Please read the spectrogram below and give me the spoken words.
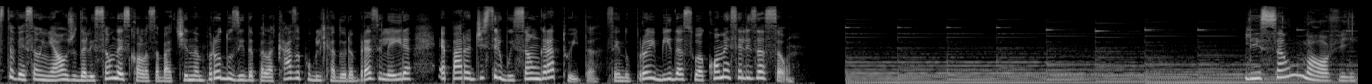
Esta versão em áudio da lição da Escola Sabatina, produzida pela Casa Publicadora Brasileira, é para distribuição gratuita, sendo proibida a sua comercialização. Lição 9,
